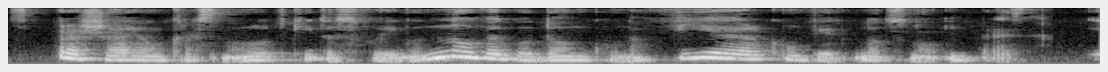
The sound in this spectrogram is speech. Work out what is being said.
zapraszają krasnoludki do swojego nowego domku na wielką nocną imprezę. I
